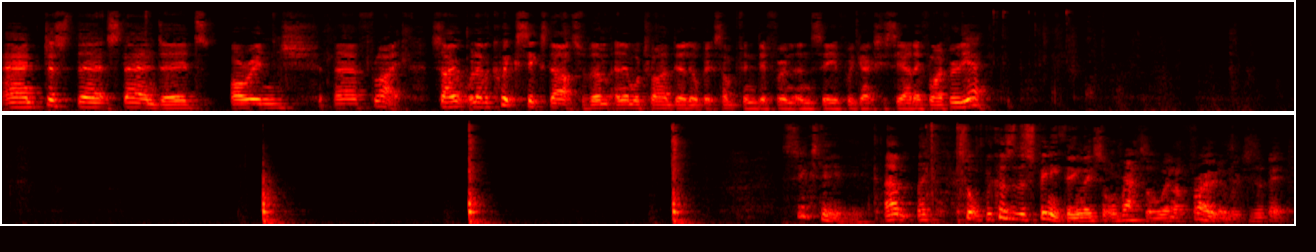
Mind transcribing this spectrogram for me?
And just the standard orange uh, flight. So we'll have a quick six darts with them and then we'll try and do a little bit something different and see if we can actually see how they fly through the air. 60. Um, they sort of, because of the spinny thing, they sort of rattle when I throw them, which is a bit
